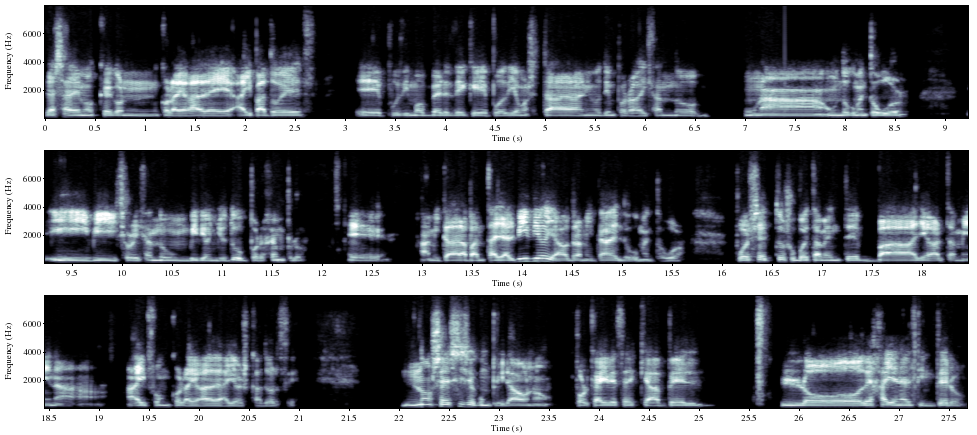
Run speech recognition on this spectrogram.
Ya sabemos que con, la llegada de iPadOS eh, pudimos ver de que podíamos estar al mismo tiempo realizando una, un documento Word y visualizando un vídeo en YouTube, por ejemplo. Eh, a mitad de la pantalla el vídeo y a otra mitad el documento Word. Pues esto supuestamente va a llegar también a, iPhone con la llegada de iOS 14. No sé si se cumplirá o no, porque hay veces que Apple lo deja ahí en el tintero,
